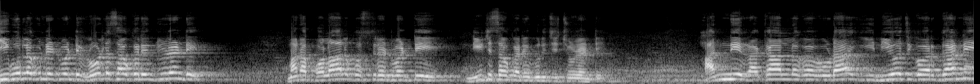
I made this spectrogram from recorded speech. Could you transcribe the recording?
ఈ ఊర్లకు ఉన్నటువంటి రోడ్ల సౌకర్యం చూడండి. మన పొలాలకు వస్తున్నటువంటి నీటి సౌకర్యం గురించి చూడండి. అన్ని రకాలుగా కూడా ఈ నియోజకవర్గాన్ని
